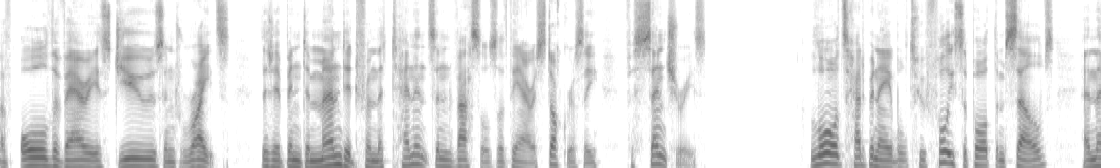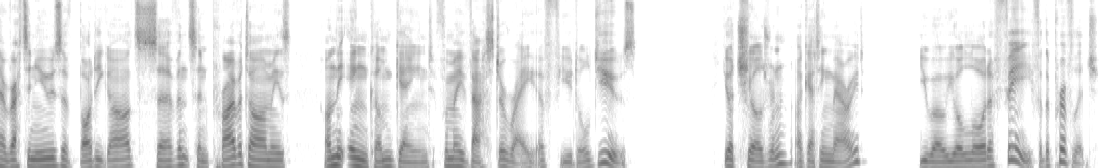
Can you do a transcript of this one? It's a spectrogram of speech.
of all the various dues and rights that had been demanded from the tenants and vassals of the aristocracy for centuries. Lords had been able to fully support themselves and their retinues of bodyguards, servants, and private armies on the income gained from a vast array of feudal dues. Your children are getting married. You owe your lord a fee for the privilege.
